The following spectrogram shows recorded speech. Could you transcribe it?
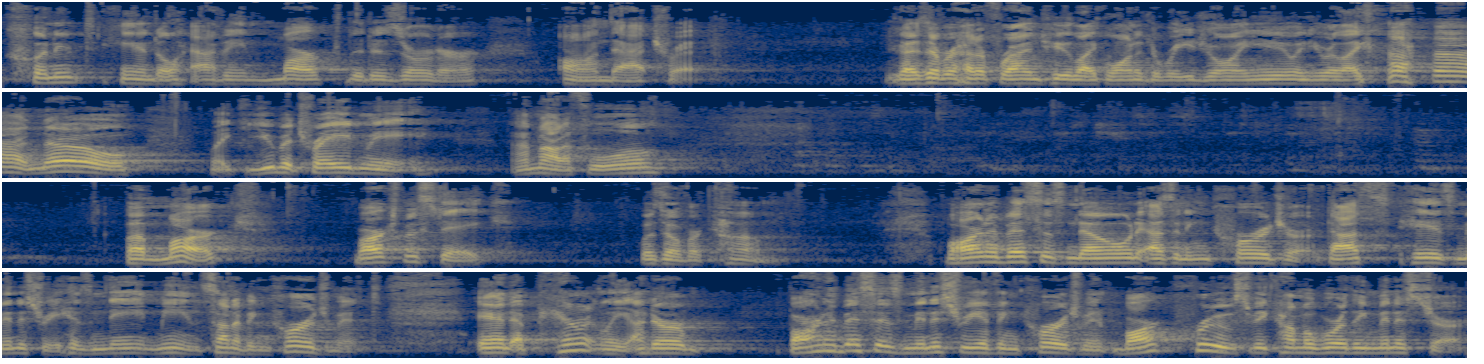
couldn't handle having Mark, the deserter, on that trip. You guys ever had a friend who like wanted to rejoin you and you were like, ha no, like you betrayed me. I'm not a fool. But Mark, Mark's mistake was overcome. Barnabas is known as an encourager. That's his ministry. His name means son of encouragement. And apparently, under Barnabas' ministry of encouragement, Mark proves to become a worthy minister.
